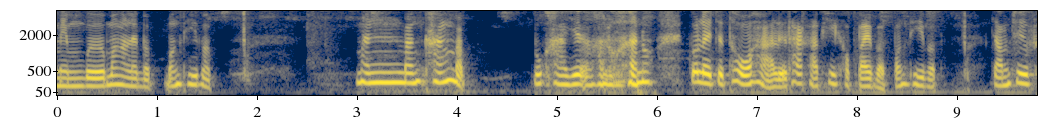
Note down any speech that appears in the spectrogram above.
เมมเบอร์บ้างอะไรแบบบางทีแบบ มันบางครั้งแบบลูกค้าเยอะค่ะลูกค้าเนาะก็เลยจะโทรหาหรือทักหาพี่เขาไปแบบบางทีแบบจำชื่อเฟ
